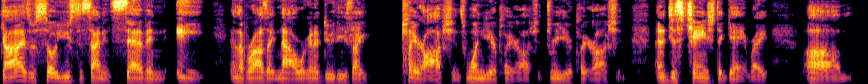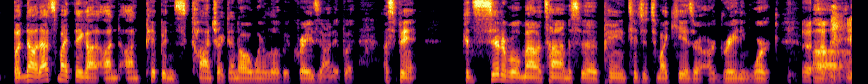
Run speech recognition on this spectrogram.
guys are so used to signing seven, eight and LeBron's like, nah, we're going to do these like player options, one year player option, three year player option. And it just changed the game, right? Um, but no, that's my thing on, on, on Pippen's contract. I know I went a little bit crazy on it, but I spent considerable amount of time instead of paying attention to my kids or, or grading work, uh,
